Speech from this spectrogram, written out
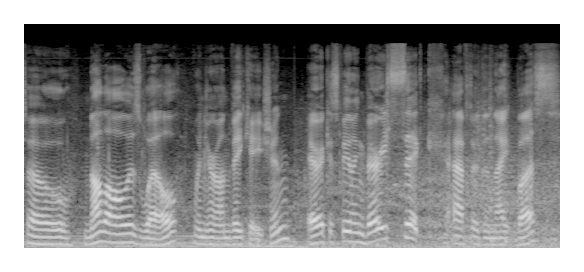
So, not all is well when you're on vacation. Eric is feeling very sick after the night bus.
